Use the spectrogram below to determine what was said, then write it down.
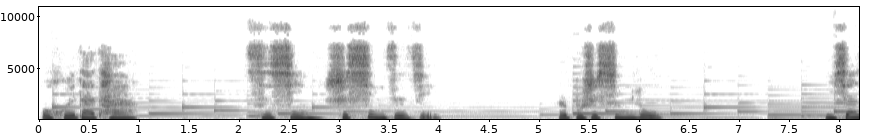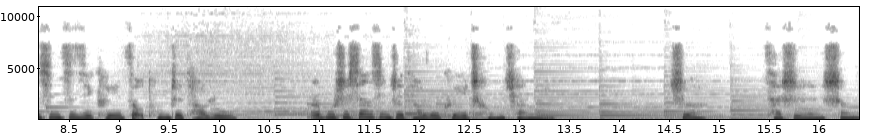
我回答他：“自信是信自己，而不是信路。你相信自己可以走通这条路，而不是相信这条路可以成全你。这，才是人生。”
